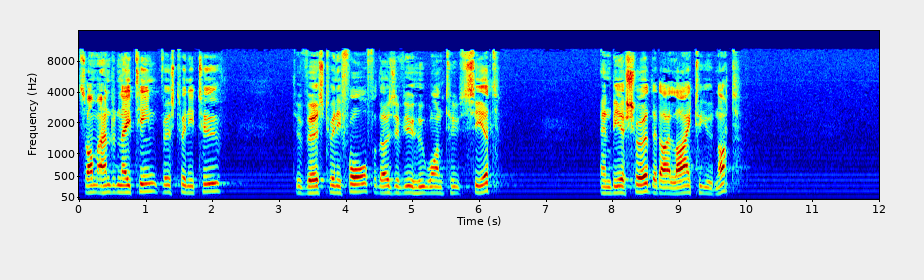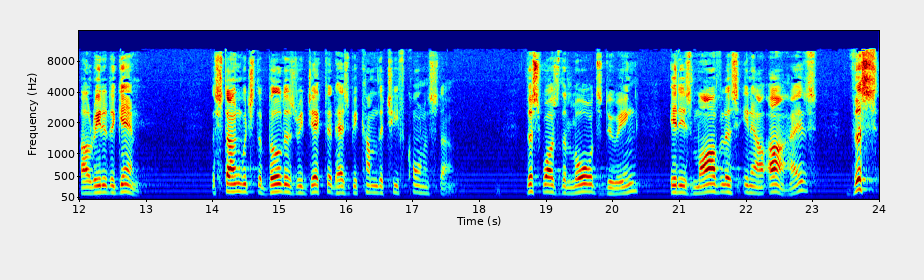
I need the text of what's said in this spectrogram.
Psalm 118, verse 22 to verse 24, for those of you who want to see it. And be assured that I lie to you not. I'll read it again. The stone which the builders rejected has become the chief cornerstone. This was the Lord's doing. It is marvelous in our eyes. This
